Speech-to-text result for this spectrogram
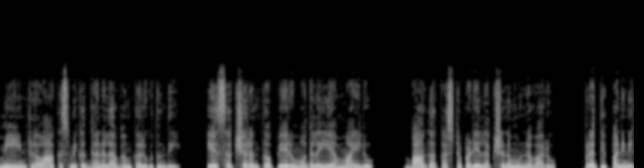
మీ ఇంట్లో ఆకస్మిక ధనలాభం కలుగుతుంది. ఏసక్షరంతో పేరు మొదలయ్యే అమ్మాయిలు బాగా కష్టపడే లక్షణం ఉన్నవారు ప్రతి పనిని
